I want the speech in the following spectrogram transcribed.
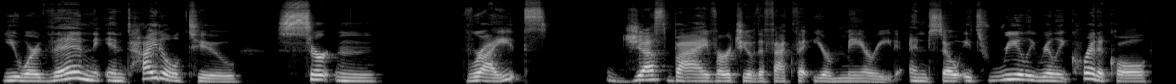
you are then entitled to certain rights just by virtue of the fact that you're married. And so it's really, really critical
